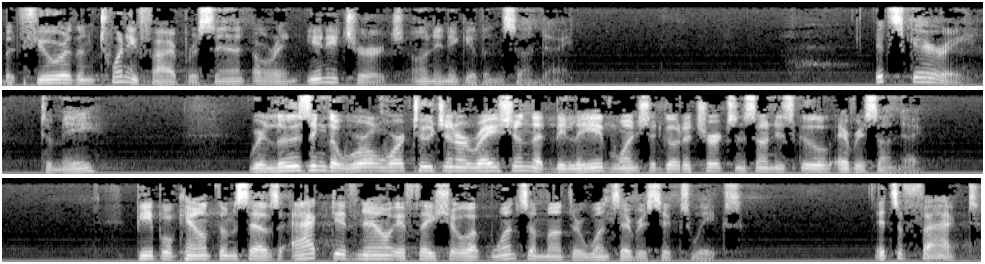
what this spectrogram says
But fewer than 25% are in any church on any given Sunday. It's scary to me. We're losing the World War II generation that believed one should go to church and Sunday school every Sunday. People count themselves active now if they show up once a month or once every six weeks. It's a fact.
